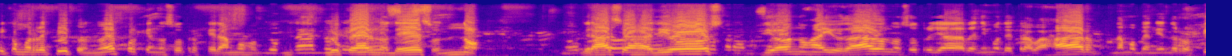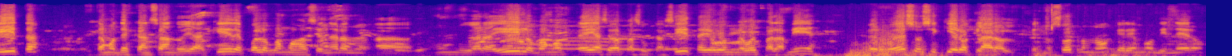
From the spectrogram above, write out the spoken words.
Y como repito, no es porque nosotros queramos Lucrarnos de eso, no. Gracias a Dios. Dios nos ha ayudado, nosotros ya venimos de trabajar, andamos vendiendo ropita, estamos descansando ya aquí, después los vamos a cenar a, un lugar ahí, los vamos, ella se va para su casita, yo me voy para la mía, pero eso sí quiero aclararlo, que nosotros no queremos dinero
